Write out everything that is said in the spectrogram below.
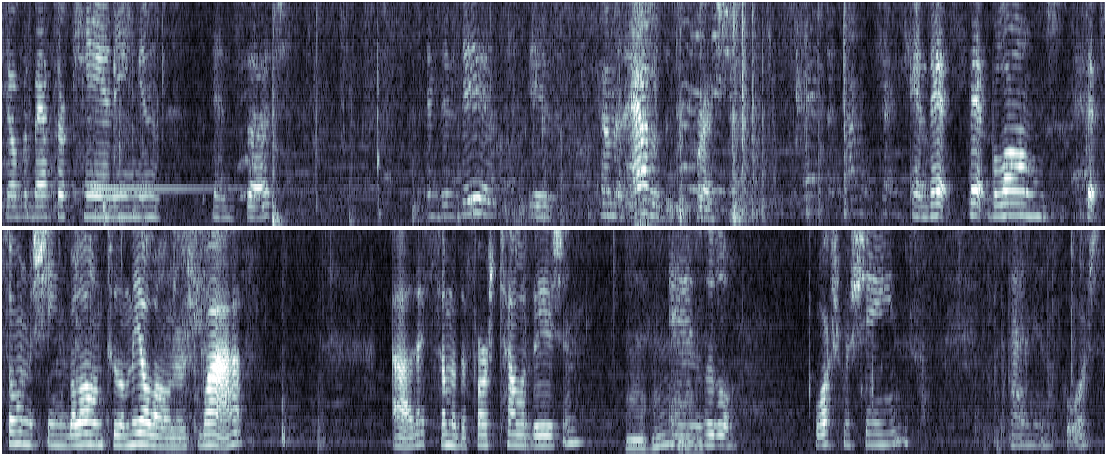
tells about their canning and, and such. And then this is coming out of the Depression. And that, that belongs, that sewing machine belonged to a mill owner's wife. Uh, that's some of the first television Mm-hmm. and little wash machines. And then, of course,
